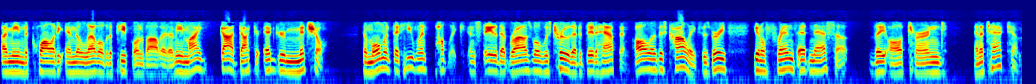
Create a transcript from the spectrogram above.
I mean, the quality and the level of the people involved. I mean, my God, Dr. Edgar Mitchell, the moment that he went public and stated that Roswell was true, that it did happen, all of his colleagues, his very, you know, friends at NASA, they all turned and attacked him.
